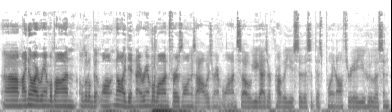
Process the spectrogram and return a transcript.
Um, I know I rambled on a little bit long. No, I didn't. I rambled on for as long as I always ramble on. So you guys are probably used to this at this point, all three of you who listen.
